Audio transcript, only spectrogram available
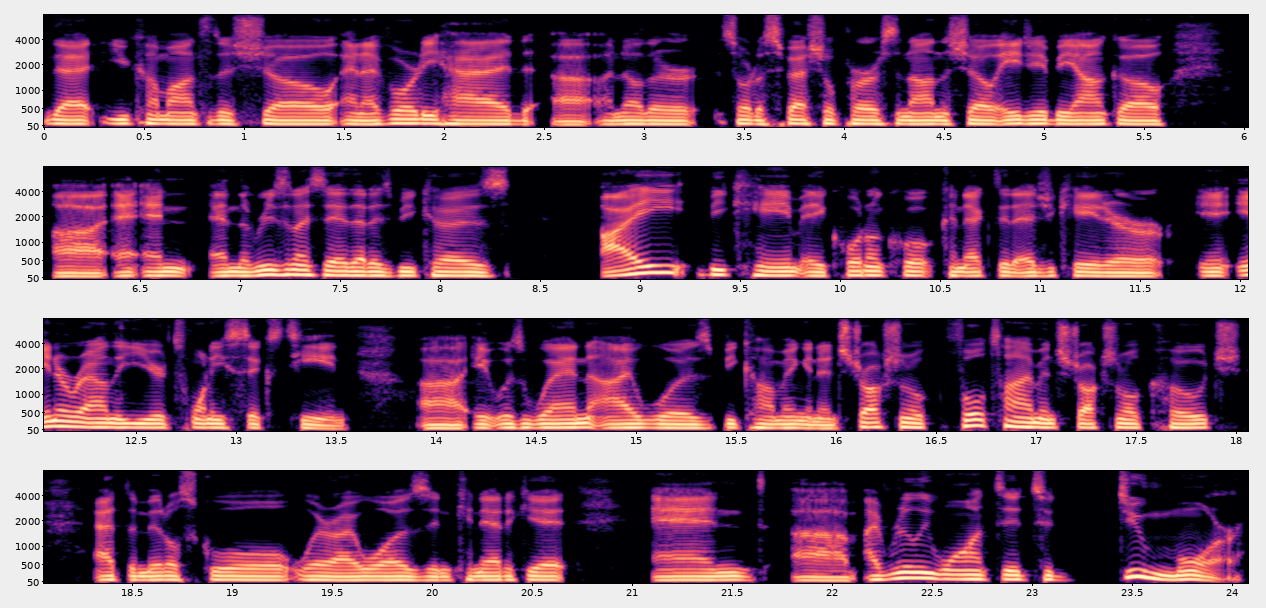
that you come onto the show, and I've already had uh, another sort of special person on the show, AJ Bianco, uh, and and the reason I say that is because I became a quote unquote connected educator in, in around the year 2016. Uh, it was when I was becoming an instructional, full time instructional coach at the middle school where I was in Connecticut. And um, I really wanted to do more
